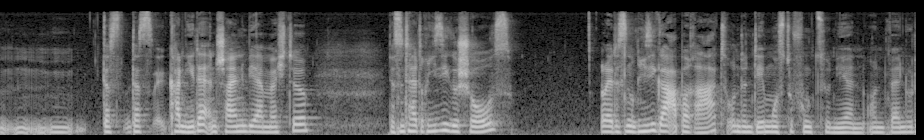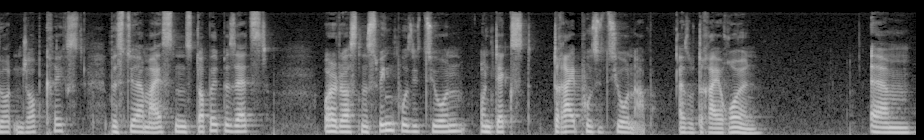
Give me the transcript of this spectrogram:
mm, das, das kann jeder entscheiden, wie er möchte. Das sind halt riesige Shows. Das ist ein riesiger Apparat und in dem musst du funktionieren. Und wenn du dort einen Job kriegst, bist du ja meistens doppelt besetzt oder du hast eine Swing-Position und deckst drei Positionen ab, also drei Rollen. Ähm,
